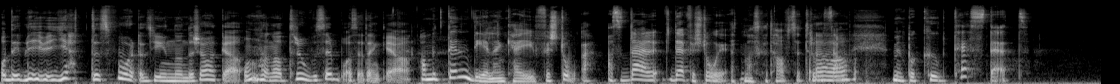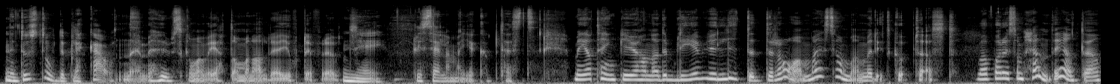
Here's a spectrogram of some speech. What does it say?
Och det blir ju jättesvårt att gynundersöka om man har trosor på sig, tänker jag. Ja, men den delen kan jag ju förstå. Alltså där, där förstår jag att man ska ta av sig trosan. Ja. Men på kubbtestet, nej, då stod det blackout. Nej, men hur ska man veta om man aldrig har gjort det förut? Nej, det är sällan man gör kubbtest. Men jag tänker Johanna, det blev ju lite drama i samband med ditt kupptest. Vad var det som hände egentligen?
